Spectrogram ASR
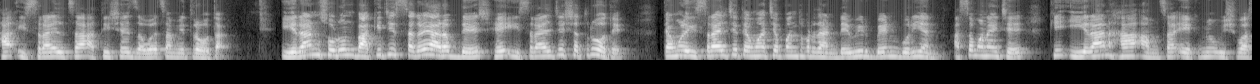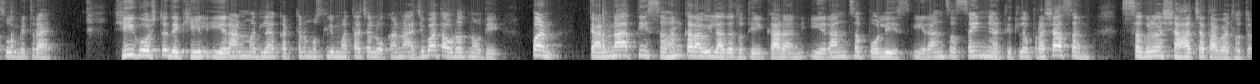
हा इस्रायलचा अतिशय जवळचा मित्र होता. इराण सोडून बाकीचे सगळे अरब देश हे इस्रायलचे शत्रू होते. त्यामुळे इस्रायलचे तेव्हाचे पंतप्रधान डेव्हिड बेन गुरियन असं म्हणायचे की इराण हा आमचा एकमेव विश्वासू मित्र आहे. ही गोष्ट देखील इराणमधल्या कट्टर मुस्लिम मताच्या लोकांना अजिबात आवडत नव्हती पण त्यांना ती सहन करावी लागत होती कारण इराणचं पोलीस इराणचं सैन्य तिथलं प्रशासन सगळं शहाच्या ताब्यात होतं.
